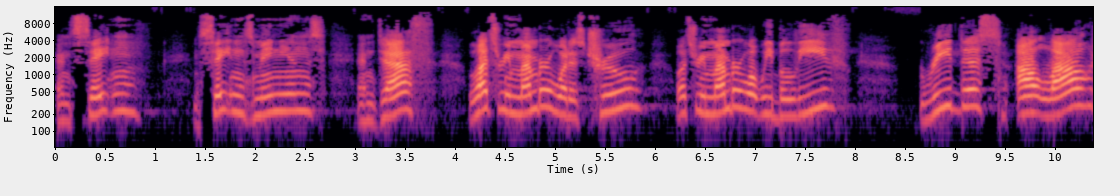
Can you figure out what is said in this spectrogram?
and Satan and Satan's minions and death. Let's remember what is true. Let's remember what we believe. Read this out loud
